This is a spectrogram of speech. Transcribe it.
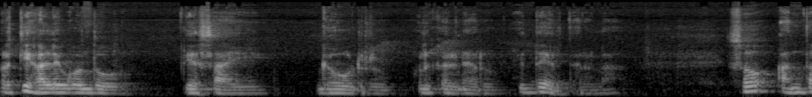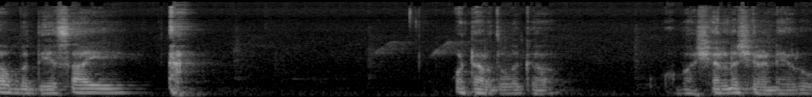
ಪ್ರತಿ ಹಳ್ಳಿಗೊಂದು ದೇಸಾಯಿ, ಗೌಡರು, ಕುಲಕರ್ಣಿಯರು ಇದ್ದೇ ಇರ್ತಾರಲ್ಲ. ಸೊ ಅಂತ ಒಬ್ಬ ದೇಸಾಯಿ ಒಟ್ಟಾರದೊಳಗೆ ಒಬ್ಬ ಶರಣ ಶರಣೆಯರು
